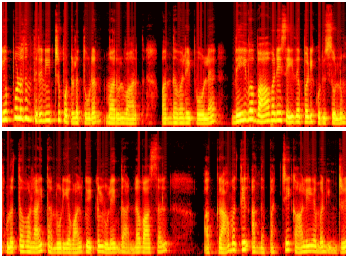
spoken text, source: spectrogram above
எப்பொழுதும் திருநீற்று பொட்டலத்துடன் மருள் வார் வந்தவளைப் போல தெய்வ பாவனை செய்தபடி குறி சொல்லும் குலத்தவளாய் தன்னுடைய வாழ்க்கைக்குள் நுழைந்த அன்னவாசல். அக்கிராமத்தில் அந்த பச்சை காளியம்மன் இன்று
